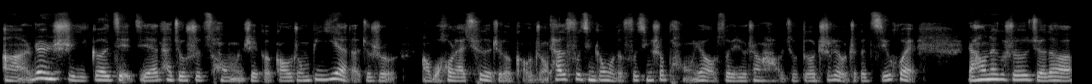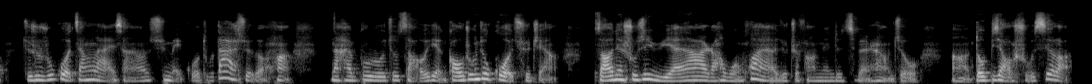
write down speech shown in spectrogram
啊认识一个姐姐，她就是从这个高中毕业的，就是啊我后来去的这个高中。她的父亲跟我的父亲是朋友，所以就正好就得知了有这个机会。然后那个时候就觉得，就是如果将来想要去美国读大学的话，那还不如就早一点，高中就过去，这样早一点熟悉语言啊，然后文化呀，就这方面就基本上就啊都比较熟悉了。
